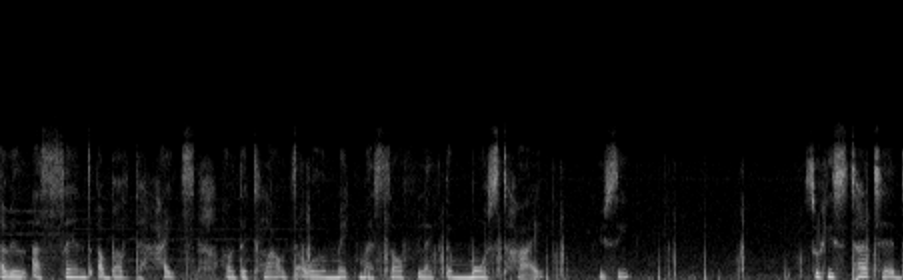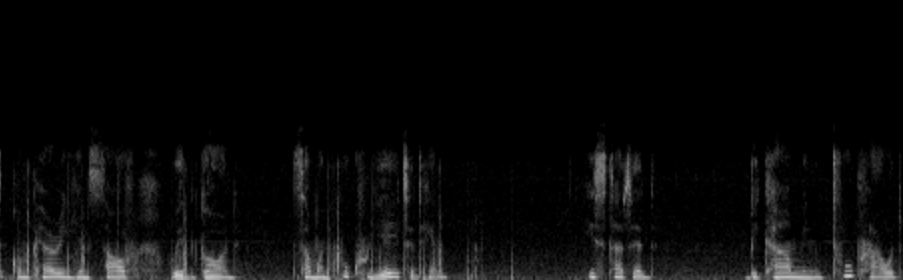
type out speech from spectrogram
I will ascend above the heights of the clouds. I will make myself like the Most High. You see? So he started comparing himself with God someone who created him, he started becoming too proud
